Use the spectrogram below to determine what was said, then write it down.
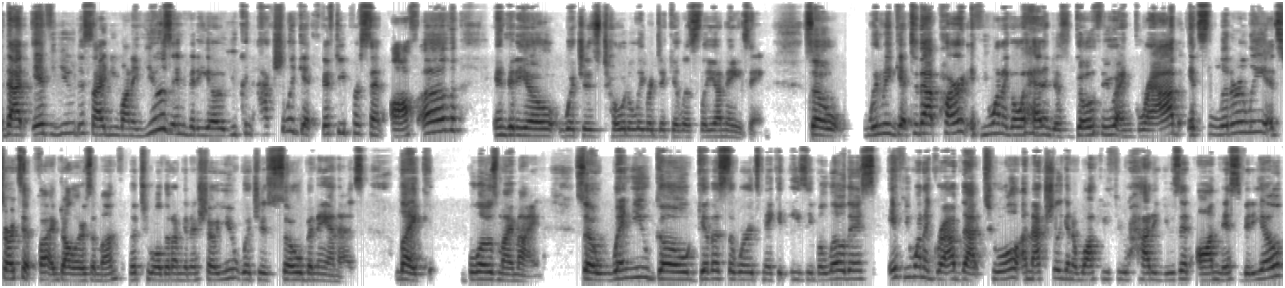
that if you decide you want to use InVideo, you can actually get 50% off of InVideo, which is totally ridiculously amazing. So when we get to that part, if you want to go ahead and just go through and grab, it's literally, it starts at $5 a month, the tool that I'm going to show you, which is so bananas, like blows my mind. So when you go, give us the words, make it easy below this. If you want to grab that tool, I'm actually going to walk you through how to use it on this video.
